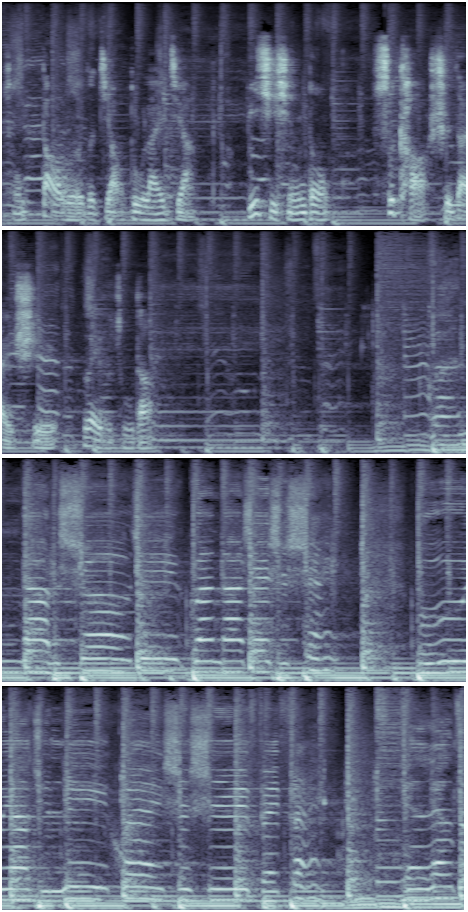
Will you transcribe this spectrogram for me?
从道德的角度来讲，比起行动，思考实在是微不足道。管他的手机，管他谁是谁。不要去理会是是与非非，天亮走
